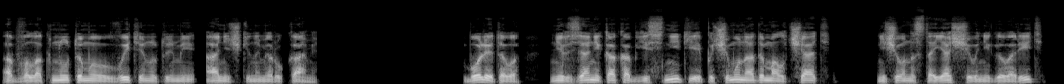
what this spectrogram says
обволокнутому вытянутыми Анечкиными руками. Более того, нельзя никак объяснить ей, почему надо молчать, ничего настоящего не говорить,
